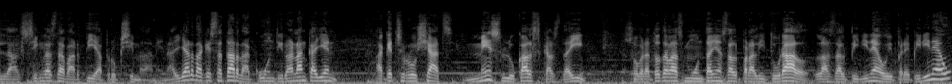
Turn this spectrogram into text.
els cingles de Bertí aproximadament. Al llarg d'aquesta tarda continuaran caient aquests ruixats més locals que els d'ahir, sobretot a les muntanyes del prelitoral, les del Pirineu i Prepirineu,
